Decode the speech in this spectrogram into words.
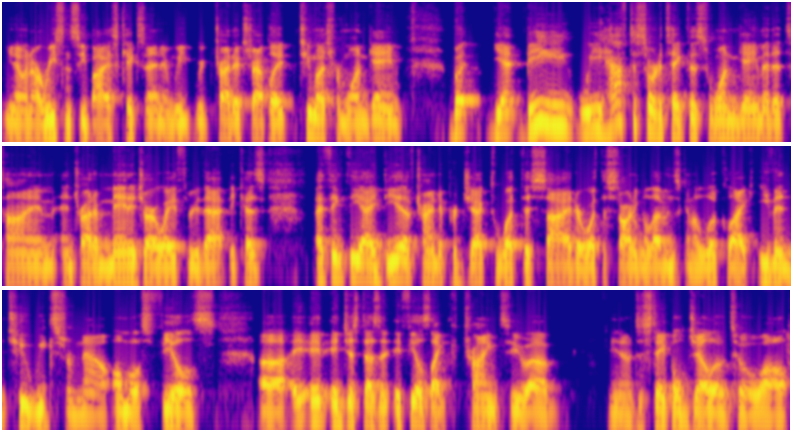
you know and our recency bias kicks in and we, we try to extrapolate too much from one game. But yet b we have to sort of take this one game at a time and try to manage our way through that because i think the idea of trying to project what this side or what the starting 11 is going to look like even two weeks from now almost feels uh, it, it just doesn't it feels like trying to uh, you know to staple jello to a wall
